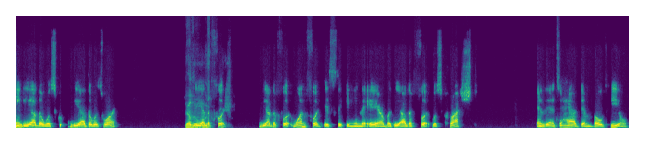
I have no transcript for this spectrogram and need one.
And the other was the other was what? The other, the other foot. Crushed the other foot, one foot is sticking in the air, but the other foot was crushed. And then to have them both heal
